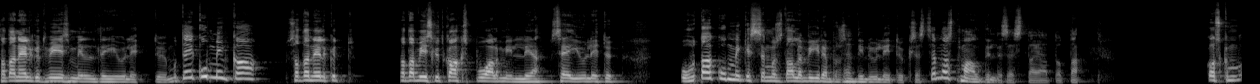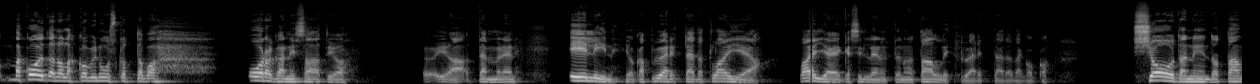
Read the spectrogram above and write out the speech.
145 miltiä ylittyy, mutta ei kumminkaan 140, 152,5 milliä, se ei ylity. Puhutaan kumminkin semmoisesta alle 5 prosentin ylityksestä, semmoista maltillisesta ja tota, koska mä koitan olla kovin uskottava organisaatio ja tämmönen elin, joka pyörittää tätä lajia, lajia eikä silleen, että nuo tallit pyörittää tätä koko showta, niin tota,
